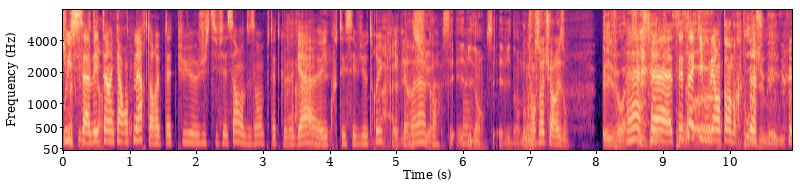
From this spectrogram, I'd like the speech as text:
Oui, si ça avait été un quarantenaire, t'aurais peut-être pu euh, justifier ça en disant peut-être que le Bah gars euh, oui. écoutait ses vieux trucs Bah, et que bien voilà sûr, quoi. C'est évident, c'est évident. Donc François, tu as raison. Et voilà, C'est c'est- ça qu'il euh, voulait entendre. Pour résumer, oui.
